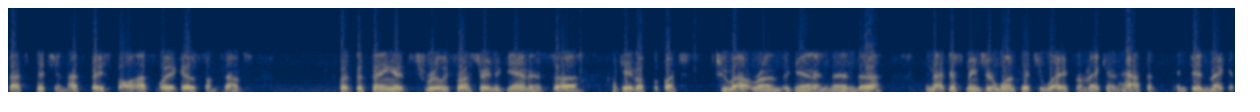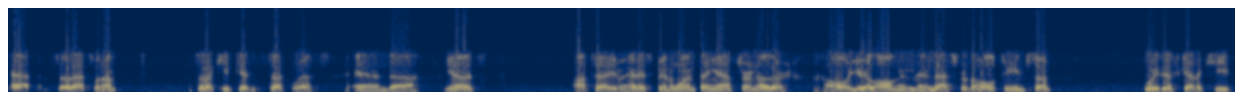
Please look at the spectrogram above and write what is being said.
that's pitching, that's baseball, and that's the way it goes sometimes. But the thing that's really frustrating again is uh, I gave up a bunch of two out runs again, and and, uh, and that just means you're one pitch away from making it happen, and didn't make it happen. So that's what I'm. That's what I keep getting stuck with, and uh, you know it's. I'll tell you, man, it's been one thing after another all year long, and and that's for the whole team. So we just got to keep.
